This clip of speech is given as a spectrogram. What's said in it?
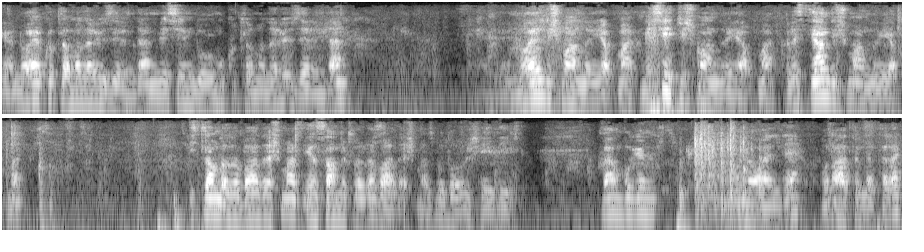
Yani Noel kutlamaları üzerinden, Mesih'in doğumu kutlamaları üzerinden e, Noel düşmanlığı yapmak, Mesih düşmanlığı yapmak, Hristiyan düşmanlığı yapmak İslam'la da bağdaşmaz, insanlıkla da bağdaşmaz. Bu doğru şey değil. Ben bugün bu Noel'de bunu hatırlatarak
